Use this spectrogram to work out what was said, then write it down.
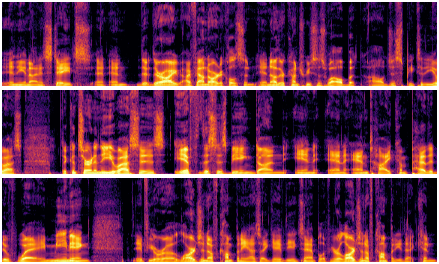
in the United States and, and there, there I, I found articles in, in other countries as well, but I'll just speak to the U.S. The concern in the U.S. is if this is being done in an anti-competitive way, meaning if you're a large enough company, as I gave the example, if you're a large enough company that can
